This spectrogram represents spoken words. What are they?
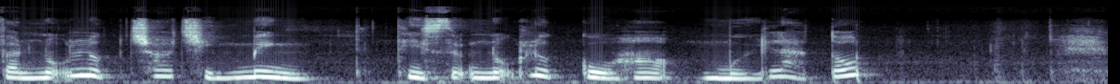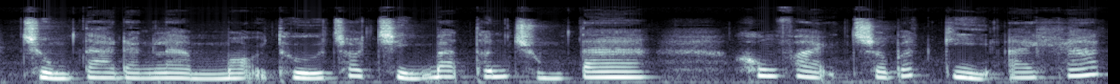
và nỗ lực cho chính mình thì sự nỗ lực của họ mới là tốt chúng ta đang làm mọi thứ cho chính bản thân chúng ta không phải cho bất kỳ ai khác.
